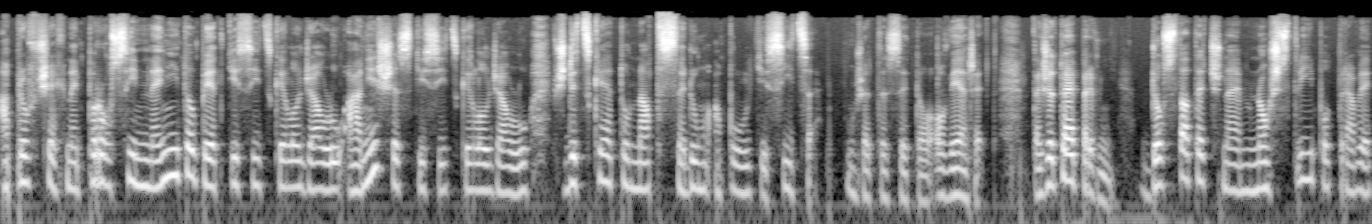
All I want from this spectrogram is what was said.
A pro všechny, prosím, není to 5000 kJ ani 6000 kJ, vždycky je to nad 7,5 tisíce. Můžete si to ověřit. Takže to je první. Dostatečné množství potravy,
